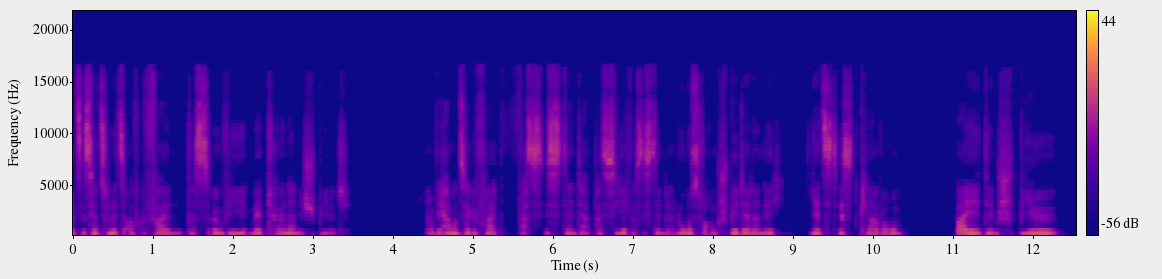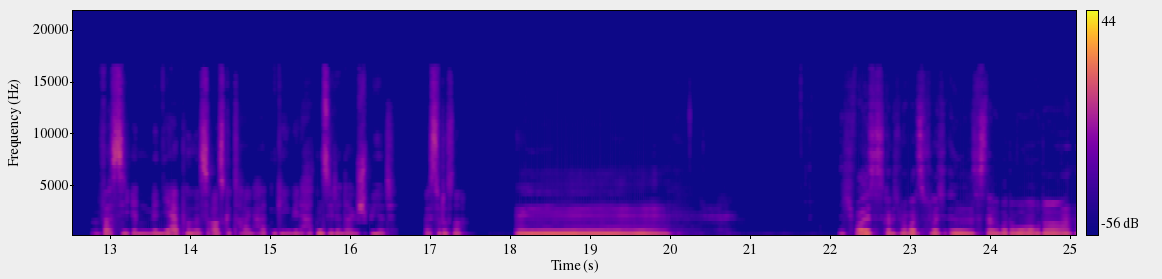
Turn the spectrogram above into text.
uns ist ja zuletzt aufgefallen, dass irgendwie Matt Turner nicht spielt. Und wir haben uns ja gefragt, was ist denn da passiert? Was ist denn da los? Warum spielt er da nicht? Jetzt ist klar, warum. Bei dem Spiel, was sie in Minneapolis ausgetragen hatten, gegen wen hatten sie denn da gespielt? Weißt du das noch? Mm. Ich weiß, es kann nicht mehr, war das vielleicht El Salvador oder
